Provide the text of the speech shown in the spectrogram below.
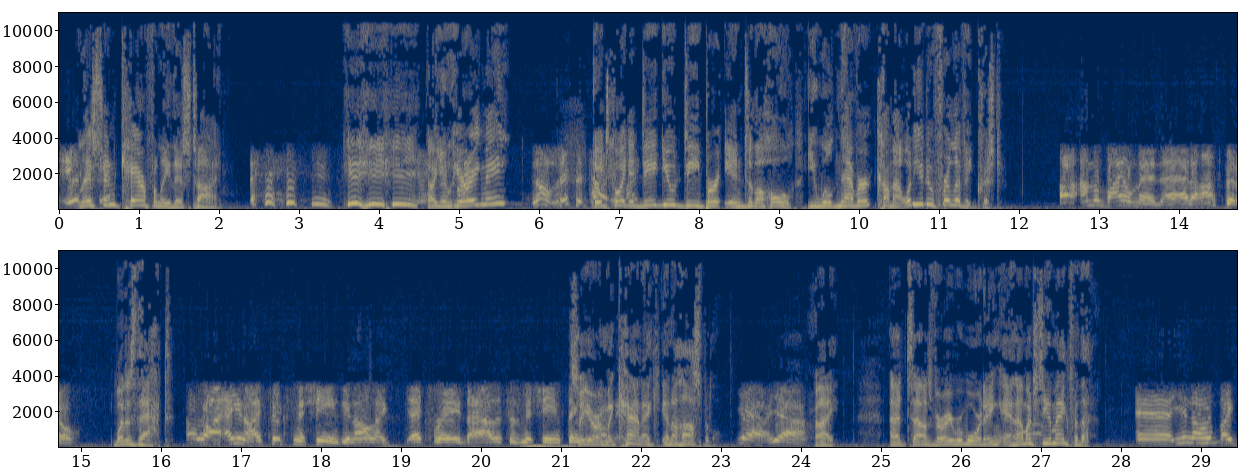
if, Listen carefully this time. Are you hearing me? No, listen, Tom. It's going to dig you deeper into the hole. You will never come out. What do you do for a living, Christian? Uh, I'm a biomed at a hospital. What is that? Oh, well, I, you know, I fix machines, you know, like X-ray, dialysis machines, things So you're a mechanic in a hospital. Yeah, yeah. Right. That sounds very rewarding. And how much do you make for that? Uh, you know, like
